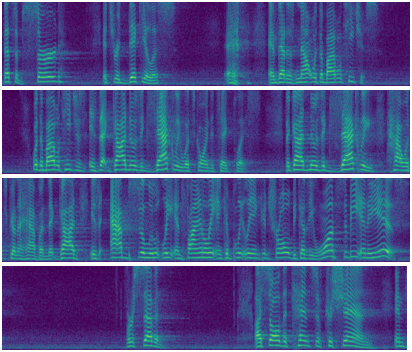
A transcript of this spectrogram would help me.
That's absurd. It's ridiculous. And, that is not what the Bible teaches. What the Bible teaches is that God knows exactly what's going to take place, that God knows exactly how it's going to happen, that God is absolutely and finally and completely in control because he wants to be and he is. Verse 7 I saw the tents of Cushan in,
